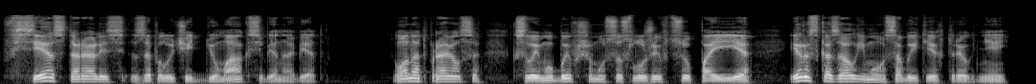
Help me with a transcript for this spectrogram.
Все старались заполучить Дюма к себе на обед. Он отправился к своему бывшему сослуживцу Пайе и рассказал ему о событиях трех дней.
